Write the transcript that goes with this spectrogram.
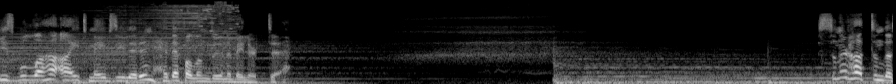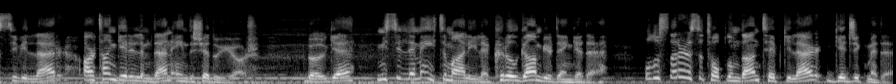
Hizbullah'a ait mevzilerin hedef alındığını belirtti. Sınır hattında siviller artan gerilimden endişe duyuyor. Bölge, misilleme ihtimaliyle kırılgan bir dengede. Uluslararası toplumdan tepkiler gecikmedi.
